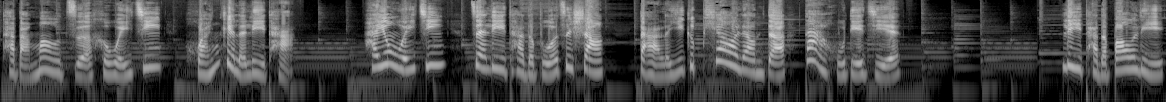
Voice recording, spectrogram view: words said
他把帽子和围巾还给了丽塔，还用围巾在丽塔的脖子上打了一个漂亮的大蝴蝶结。丽塔的包里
